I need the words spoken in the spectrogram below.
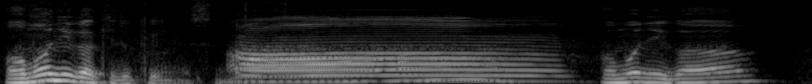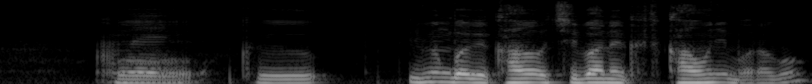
어머니가 기독교인이었습니다. 아. 어머니가 아, 뭐그 이명박의 가, 집안의 그 가훈이 뭐라고?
